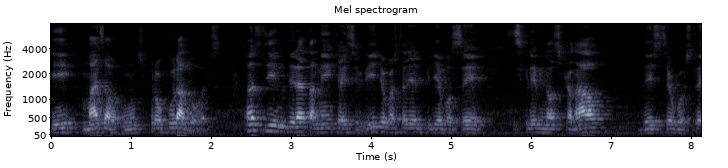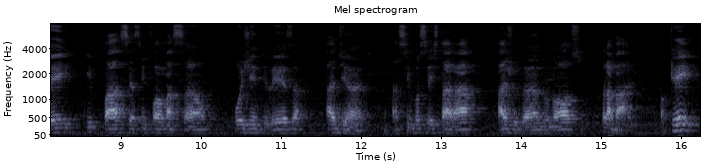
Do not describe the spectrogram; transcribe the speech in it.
e mais alguns procuradores. Antes de irmos diretamente a esse vídeo, eu gostaria de pedir a você se inscreva em nosso canal, deixe seu gostei e passe essa informação, por gentileza, adiante. Assim você estará ajudando o nosso trabalho, ok?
